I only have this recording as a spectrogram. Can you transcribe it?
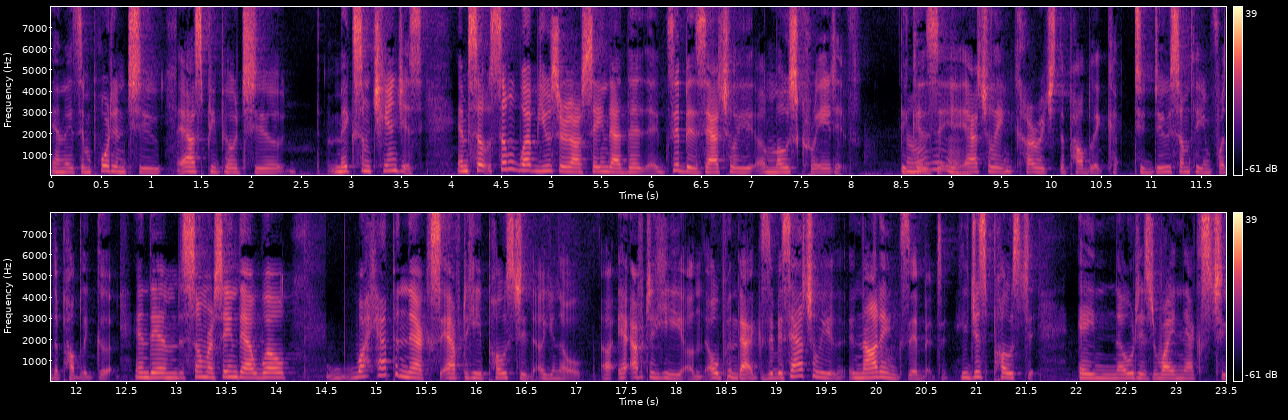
And it's important to ask people to make some changes. And so some web users are saying that the exhibit is actually most creative because it oh. actually encouraged the public to do something for the public good. And then some are saying that, well, what happened next after he posted, uh, you know, uh, after he um, opened that exhibit? It's actually not an exhibit. He just posted a notice right next to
